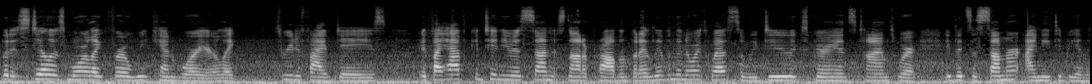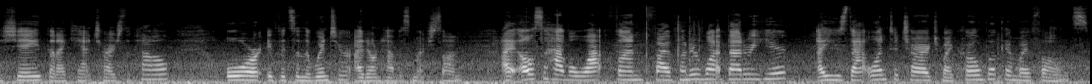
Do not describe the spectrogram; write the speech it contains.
but it still is more like for a weekend warrior, like three to five days. If I have continuous sun, it's not a problem, but I live in the Northwest, so we do experience times where if it's a summer, I need to be in the shade, then I can't charge the panel. Or if it's in the winter, I don't have as much sun. I also have a Watt Fun 500 watt battery here. I use that one to charge my Chromebook and my phones.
